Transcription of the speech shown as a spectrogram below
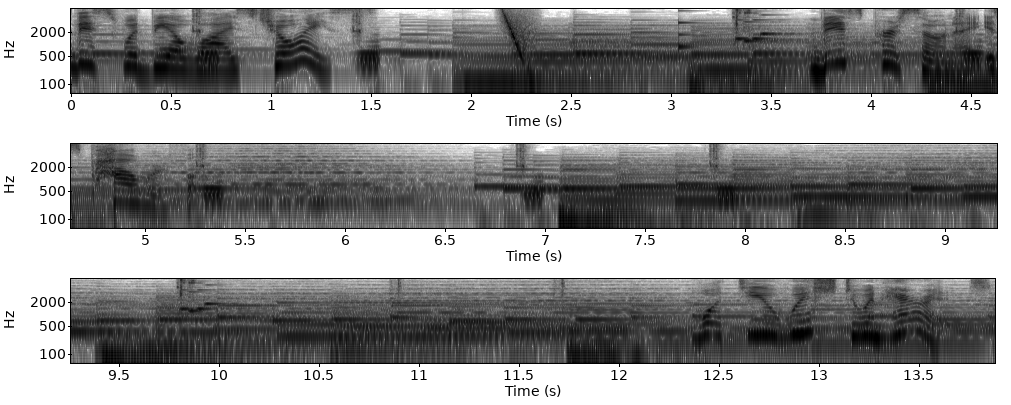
This would be a wise choice. This persona is powerful. What do you wish to inherit?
